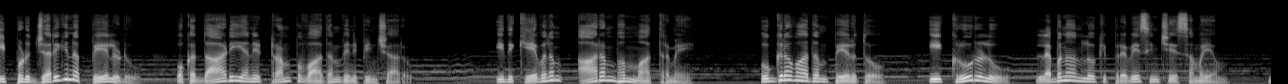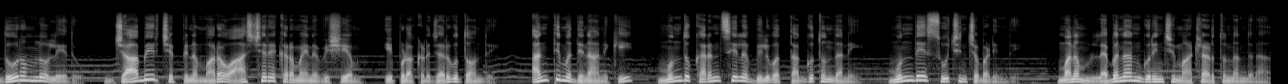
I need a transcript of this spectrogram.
ఇప్పుడు జరిగిన పేలుడు ఒక దాడి అని ట్రంప్ వాదం వినిపించారు. ఇది కేవలం ఆరంభం మాత్రమే. ఉగ్రవాదం పేరుతో ఈ క్రూరులు లెబనాన్లోకి ప్రవేశించే సమయం దూరంలో లేదు. జాబీర్ చెప్పిన మరో ఆశ్చర్యకరమైన విషయం ఇప్పుడక్కడ జరుగుతోంది. అంతిమ దినానికి ముందు కరెన్సీల విలువ తగ్గుతుందని ముందే సూచించబడింది. మనం లెబనాన్ గురించి మాట్లాడుతున్నందున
